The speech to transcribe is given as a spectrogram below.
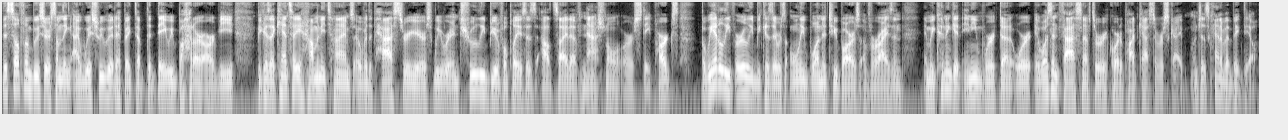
This cell phone booster is something I wish we would have picked up the day we bought our RV because I can't tell you how many times over the past three years we were in truly beautiful places outside of national or state parks, but we had to leave early because there was only one to two bars of Verizon and we couldn't get any work done or it wasn't fast enough to record a podcast over Skype, which is kind of a big deal.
